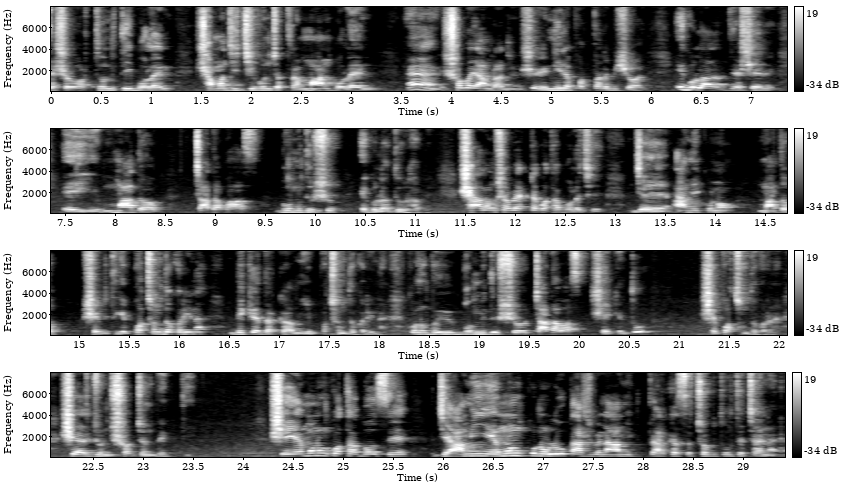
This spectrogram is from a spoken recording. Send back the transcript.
দেশের অর্থনীতি বলেন সামাজিক জীবনযাত্রা মান বলেন হ্যাঁ সবাই আমরা নিরাপত্তার বিষয়, এগুলা দেশের এই মাদক চাঁদাবাস ভূমিদস্যু, এগুলো দূর হবে। শাহ আলম সাহেব একটা কথা বলেছে যে, আমি কোনো মাদক সেবিটিকে পছন্দ করি না, বিক্রেতাকে আমি পছন্দ করি না। কোনো ভূমি- ভূমিদস্যু চাঁদাবাস সে কিন্তু সে পছন্দ করে না। সে একজন সজ্জন ব্যক্তি। সে এমনও কথা বলছে যে, আমি এমন কোনো লোক আসবে না, আমি তার কাছে ছবি তুলতে চাই না,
